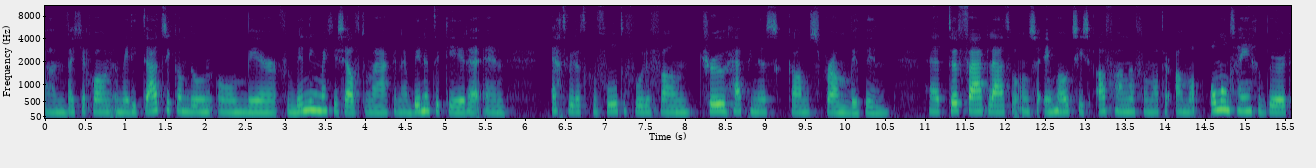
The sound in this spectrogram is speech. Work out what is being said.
Um, dat je gewoon een meditatie kan doen om weer verbinding met jezelf te maken, naar binnen te keren en echt weer dat gevoel te voelen van true happiness comes from within. te vaak laten we onze emoties afhangen van wat er allemaal om ons heen gebeurt.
